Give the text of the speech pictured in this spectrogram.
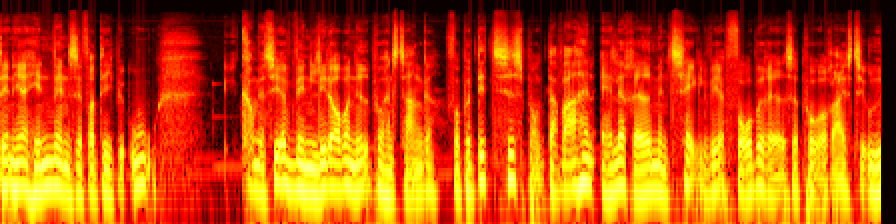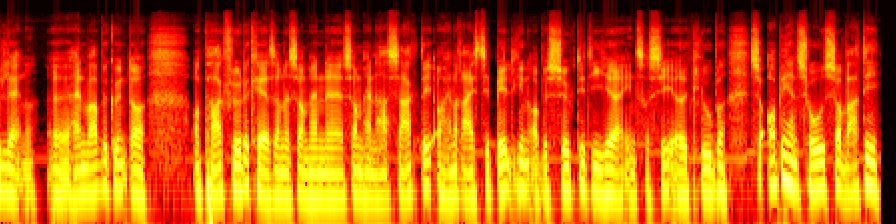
Den her henvendelse fra DBU kom jeg til at vende lidt op og ned på hans tanker, for på det tidspunkt, der var han allerede mentalt ved at forberede sig på at rejse til udlandet. Uh, han var begyndt at, at pakke flyttekasserne, som han, uh, som han har sagt det, og han rejste til Belgien og besøgte de her interesserede klubber. Så op i hans hoved, så var det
